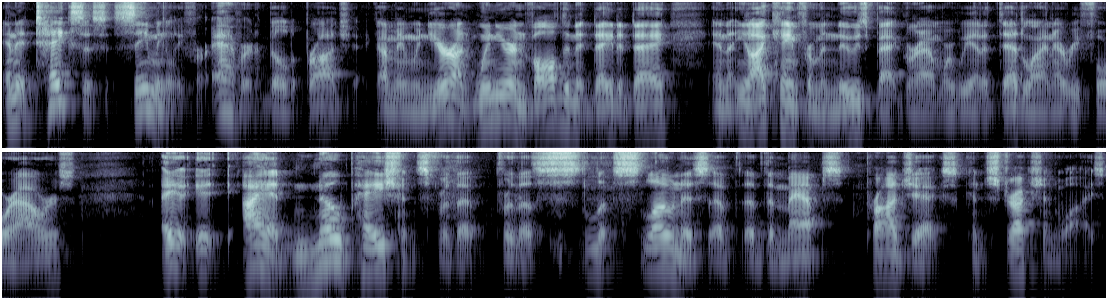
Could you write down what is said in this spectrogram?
and it takes us seemingly forever to build a project. I mean, when you're on, when you're involved in it day to day, and you know, I came from a news background where we had a deadline every four hours. It, it, I had no patience for the for the sl- slowness of, of the MAPS projects construction wise,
